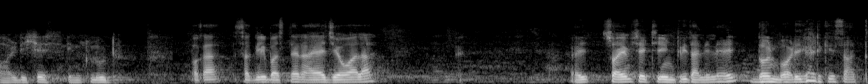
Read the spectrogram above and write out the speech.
all dishes include बघा सगळी बसल्या ना आहे जेवायला. स्वयं शेठची एंट्री झालेली आहे. दोन बॉडी गार्ड की सात.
